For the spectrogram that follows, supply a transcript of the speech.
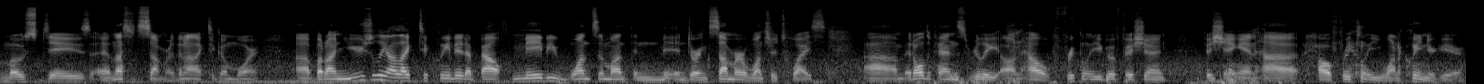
most days, unless it's summer, then I like to go more. Uh, but on usually, I like to clean it about maybe once a month, and, and during summer, once or twice. Um, it all depends really on how frequently you go fishing, fishing, and how, how frequently you want to clean your gear.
